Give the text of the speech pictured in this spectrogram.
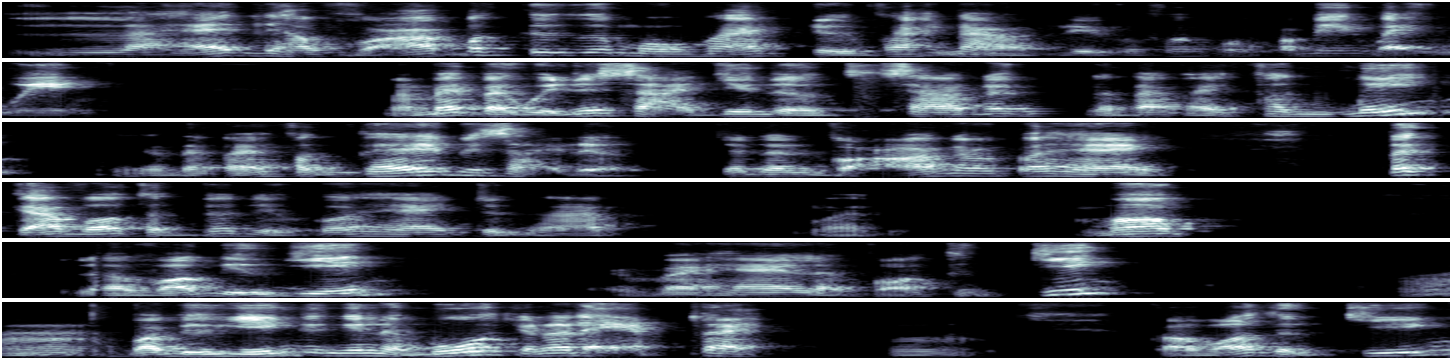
là hãy học võ bất cứ cái môn phái trường phái nào đều có, có, có mấy bài quyền. Mà mấy bài quyền nó xài chưa được sao đó người ta phải phân miếng người ta phải phân thế mới xài được. Cho nên võ nó có hai tất cả võ thuật nó đều có hai trường hợp một là võ biểu diễn và hai là võ thực chiến ừ. võ biểu diễn có nghĩa là múa cho nó đẹp thôi ừ. còn võ thực chiến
